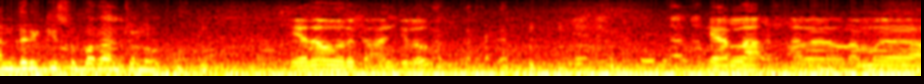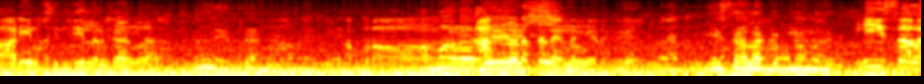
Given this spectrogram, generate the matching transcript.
அந்தரிக்கு சுபகாஞ்சலு. ஏதோ ஒரு காஞ்சிலோ. கேரளா. நம்ம ஆடியன்ஸ் ஹிந்தியில் இருக்காங்களா? அப்புறம். கன்னடத்தில் என்னங்க இருக்கு? ஈசாலா கப் நமது ஈசால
